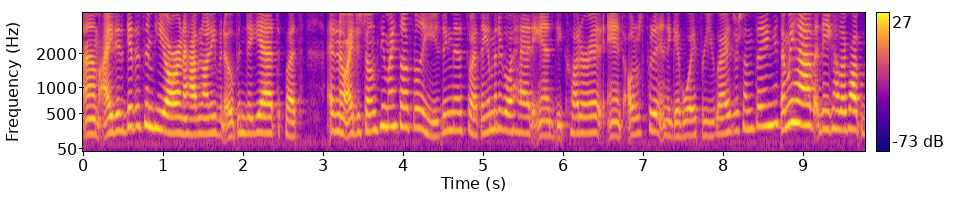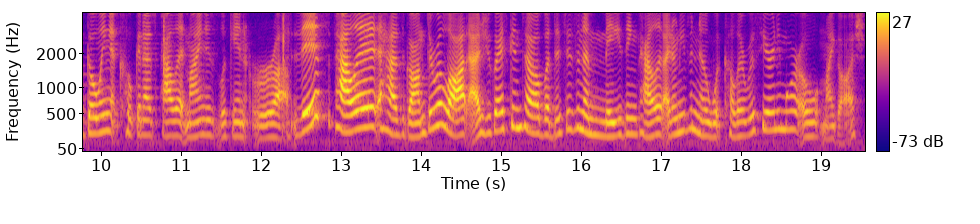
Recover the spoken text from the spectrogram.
Um, I did get this in PR and I have not even opened it yet, but I don't know. I just don't see myself really using this, so I think I'm to go ahead and declutter it, and I'll just put it in a giveaway for you guys or something. Then we have the ColourPop Going Coconuts palette. Mine is looking rough. This palette has gone through a lot, as you guys can tell, but this is an amazing palette. I don't even know what color was here anymore. Oh my gosh.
